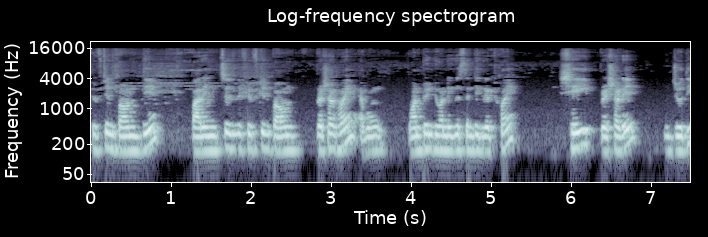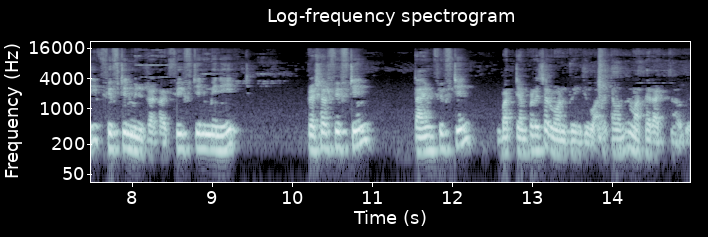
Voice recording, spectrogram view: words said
fifteen pound দিয়ে পার ইঞ্চে যদি ফিফটিন পাউন্ড প্রেশার হয় এবং one twenty one degree centigrade হয়, সেই প্রেশারে যদি ফিফটিন মিনিট রাখা হয় fifteen minute pressure fifteen time fifteen বা টেম্পারেচার ওয়ান টোয়েন্টি ওয়ান এটা আমাদের মাথায় রাখতে হবে।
